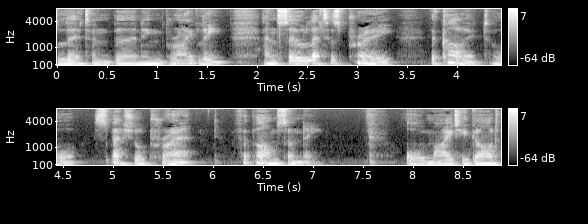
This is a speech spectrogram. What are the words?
Lit and burning brightly, and so let us pray the collect or special prayer for Palm Sunday. Almighty God,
